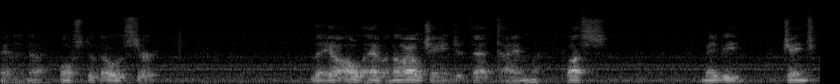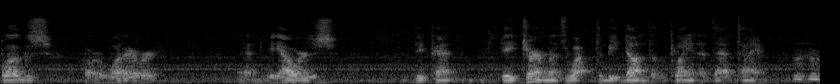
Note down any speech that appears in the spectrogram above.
And uh, most of those are, they all have an oil change at that time, plus maybe change plugs or whatever. And the hours depend, determines what to be done to the plane at that time. Mhm.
